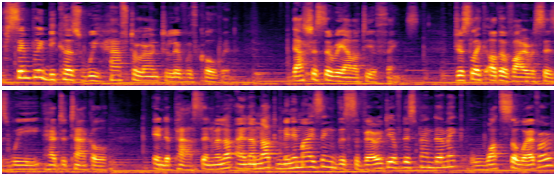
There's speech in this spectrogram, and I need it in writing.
Simply because we have to learn to live with COVID. That's just the reality of things just like other viruses we had to tackle in the past. And, and I'm not minimizing the severity of this pandemic whatsoever,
